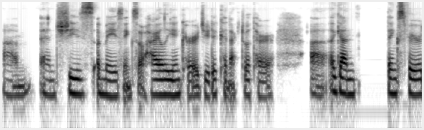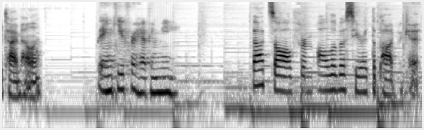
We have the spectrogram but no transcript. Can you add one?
Um, and she's amazing. So, highly encourage you to connect with her. Uh, again, thanks for your time, Helen. Thank you for having me. That's all from all of us here at the Podvocate.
